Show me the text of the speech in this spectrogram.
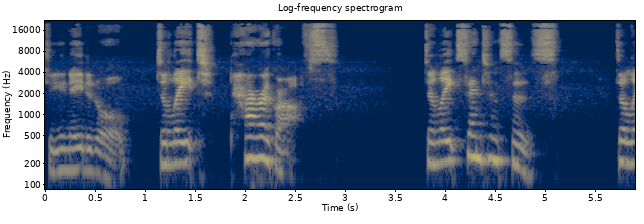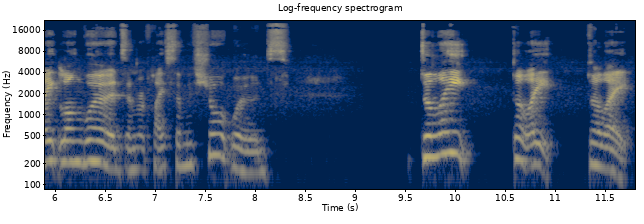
Do you need it all? Delete paragraphs delete sentences, delete long words and replace them with short words. Delete, delete, delete.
